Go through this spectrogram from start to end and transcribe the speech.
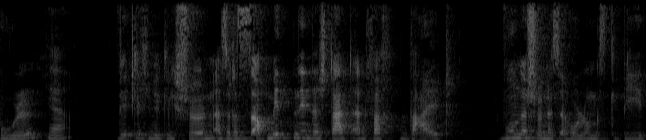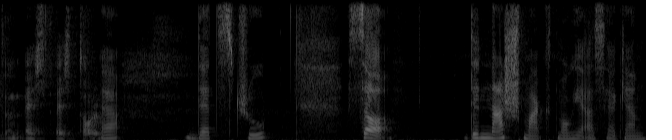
cool. Ja. Wirklich, wirklich schön. Also das ist auch mitten in der Stadt einfach Wald. Wunderschönes Erholungsgebiet und echt, echt toll. Ja, that's true. So, den Naschmarkt mag ich auch sehr gern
